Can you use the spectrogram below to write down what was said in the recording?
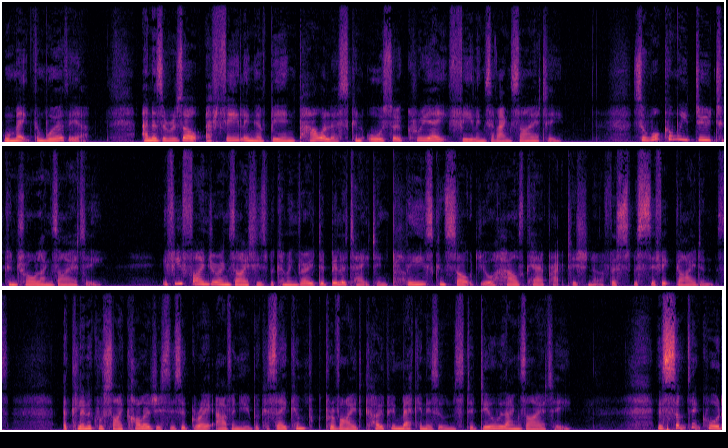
will make them worthier. And as a result, a feeling of being powerless can also create feelings of anxiety. So, what can we do to control anxiety? If you find your anxiety is becoming very debilitating, please consult your healthcare practitioner for specific guidance. A clinical psychologist is a great avenue because they can provide coping mechanisms to deal with anxiety. There's something called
